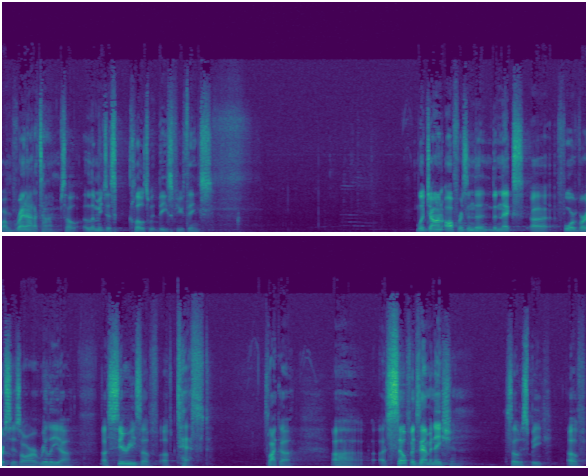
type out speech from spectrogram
I've ran out of time, so let me just close with these few things. What John offers in the, the next uh, four verses are really a, a series of, of tests. It's like a, uh, a self examination, so to speak, of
